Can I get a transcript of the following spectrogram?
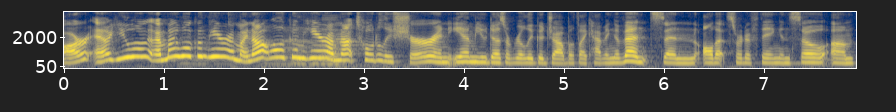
are are you am I welcome here? Am I not welcome here? I'm not totally sure. And EMU does a really good job with like having events and all that sort of thing. And so, um,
